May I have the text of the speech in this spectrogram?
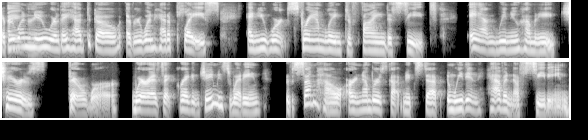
everyone knew where they had to go, everyone had a place, and you weren't scrambling to find a seat. And we knew how many chairs there were. Whereas at Greg and Jamie's wedding, somehow our numbers got mixed up and we didn't have enough seating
